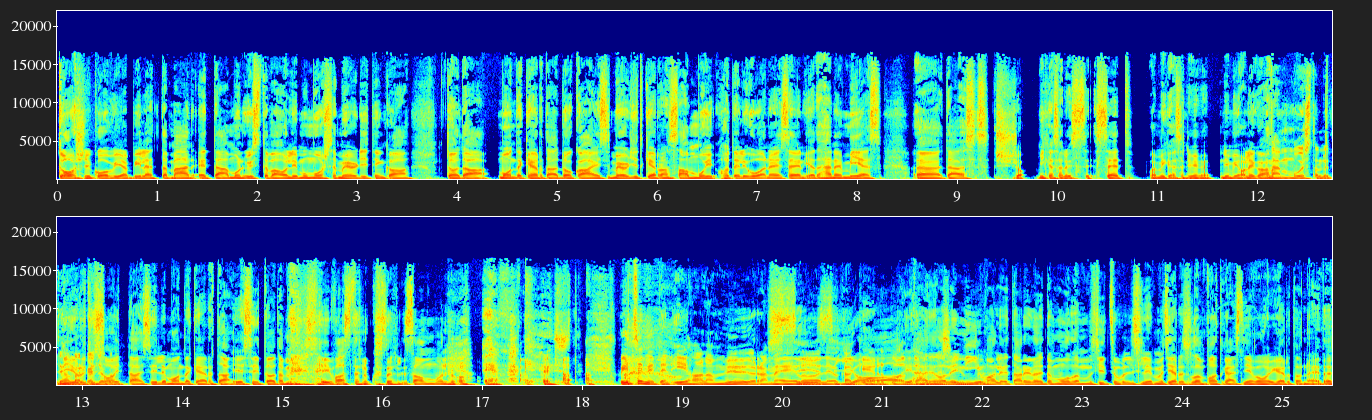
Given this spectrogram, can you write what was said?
tosi kovia bilettämään. Että tää mun ystävä oli muun muassa Meredithin kanssa tota, monta kertaa dokaa. Ja Meredith kerran sammui hotellihuoneeseen. Ja hänen mies, äh, tää, mikä se oli, Se- Seth, vai mikä se nimi, nimi olikaan? Mä en muista nyt Niin joka- soittaa sille monta kertaa. Ja sit tota, se ei vastannut, kun se oli sammunut. En mä kestä. Vitsi, miten ihana myyrä meillä oli, joka Siis joo, kertoo ja hänellä oli niin paljon tarinoita mulle, mutta sitten se oli silleen, mä tiedän, sulla on podcast, niin mä voin kertoa näitä. Mä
